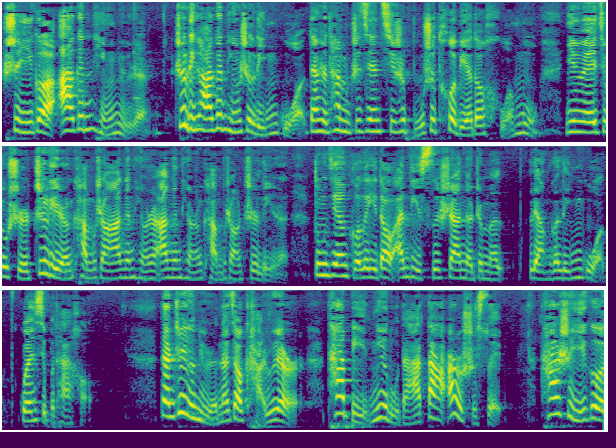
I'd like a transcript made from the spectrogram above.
是一个阿根廷女人，智利和阿根廷是邻国，但是他们之间其实不是特别的和睦，因为就是智利人看不上阿根廷人，阿根廷人看不上智利人，中间隔了一道安第斯山的这么两个邻国，关系不太好。但这个女人呢叫卡瑞尔，她比聂鲁达大二十岁，她是一个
